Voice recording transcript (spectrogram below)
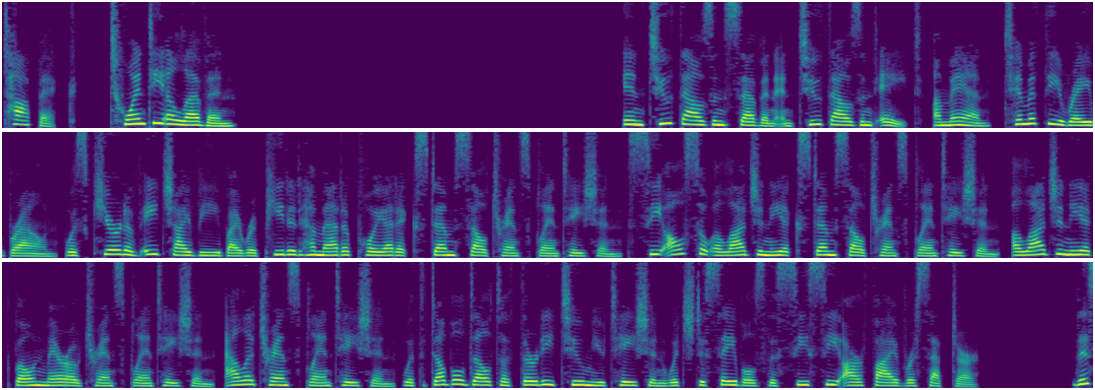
Topic 2011 In 2007 and 2008, a man, Timothy Ray Brown, was cured of HIV by repeated hematopoietic stem cell transplantation see also allogeneic stem cell transplantation, allogeneic bone marrow transplantation, allotransplantation with double delta 32 mutation which disables the CCR5 receptor. This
